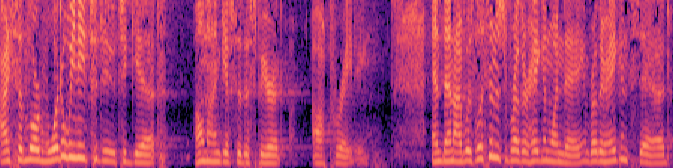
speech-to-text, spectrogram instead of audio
I said, Lord, what do we need to do to get all nine gifts of the Spirit operating? And then I was listening to Brother Hagin one day, and Brother Hagin said,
